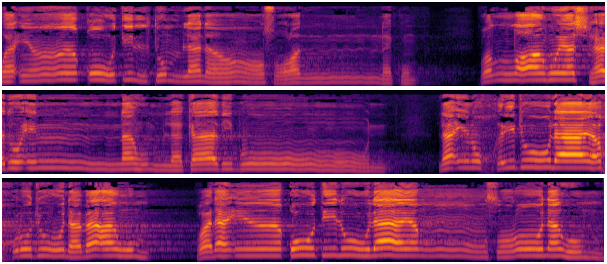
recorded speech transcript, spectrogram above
وإن قوتلتم لننصرنكم والله يشهد إنهم لكاذبون لئن أخرجوا لا يخرجون معهم ولئن قوتلوا لا ينصرونهم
